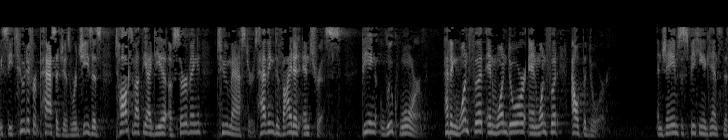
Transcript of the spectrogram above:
We see two different passages where Jesus talks about the idea of serving two masters, having divided interests being lukewarm, having one foot in one door and one foot out the door. And James is speaking against this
